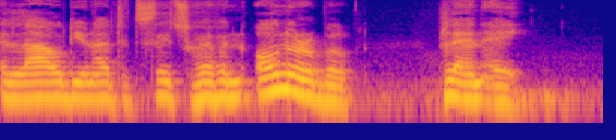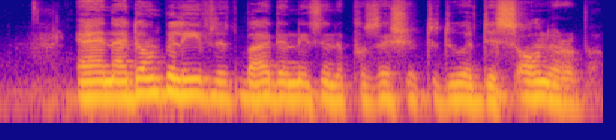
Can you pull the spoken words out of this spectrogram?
allow the United States to have an honorable Plan A. And I don't believe that Biden is in a position to do a dishonorable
